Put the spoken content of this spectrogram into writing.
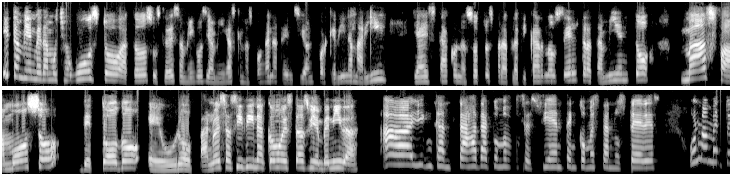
y también me da mucho gusto a todos ustedes amigos y amigas que nos pongan atención porque Dina Marín ya está con nosotros para platicarnos del tratamiento más famoso de todo Europa. ¿No es así, Dina? ¿Cómo estás? Bienvenida. Ay, encantada, ¿cómo se sienten? ¿Cómo están ustedes? Un momento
